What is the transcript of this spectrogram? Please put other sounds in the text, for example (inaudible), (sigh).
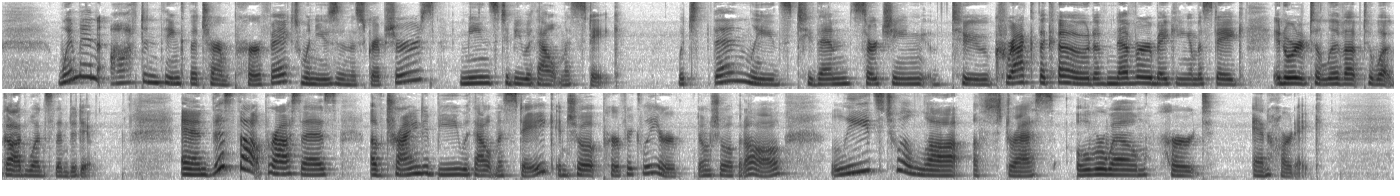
Women often think the term perfect, when used in the scriptures, means to be without mistake, which then leads to them searching to crack the code of never making a mistake in order to live up to what God wants them to do. And this thought process of trying to be without mistake and show up perfectly or don't show up at all leads to a lot of stress, overwhelm, hurt, and heartache.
